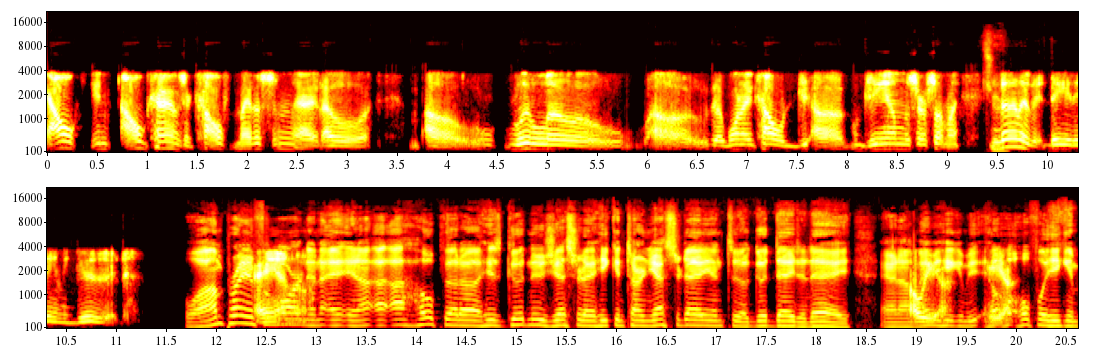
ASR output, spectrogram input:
all in all kinds of cough medicine. At, oh, uh, little uh, uh, the one they call uh, gems or something. Sure. None of it did any good. Well, I'm praying for And, Martin, and, and I, I hope that uh, his good news yesterday he can turn yesterday into a good day today, and uh, Oh, maybe yeah. he can be. Yeah. Hopefully, he can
